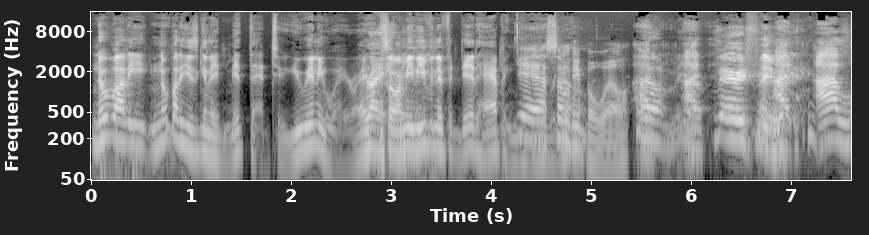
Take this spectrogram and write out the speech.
nobody nobody is going to admit that to you anyway right Right. so i mean even if it did happen you'd Yeah, never some know. people will. Well, I, yeah. I, very few. I, I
